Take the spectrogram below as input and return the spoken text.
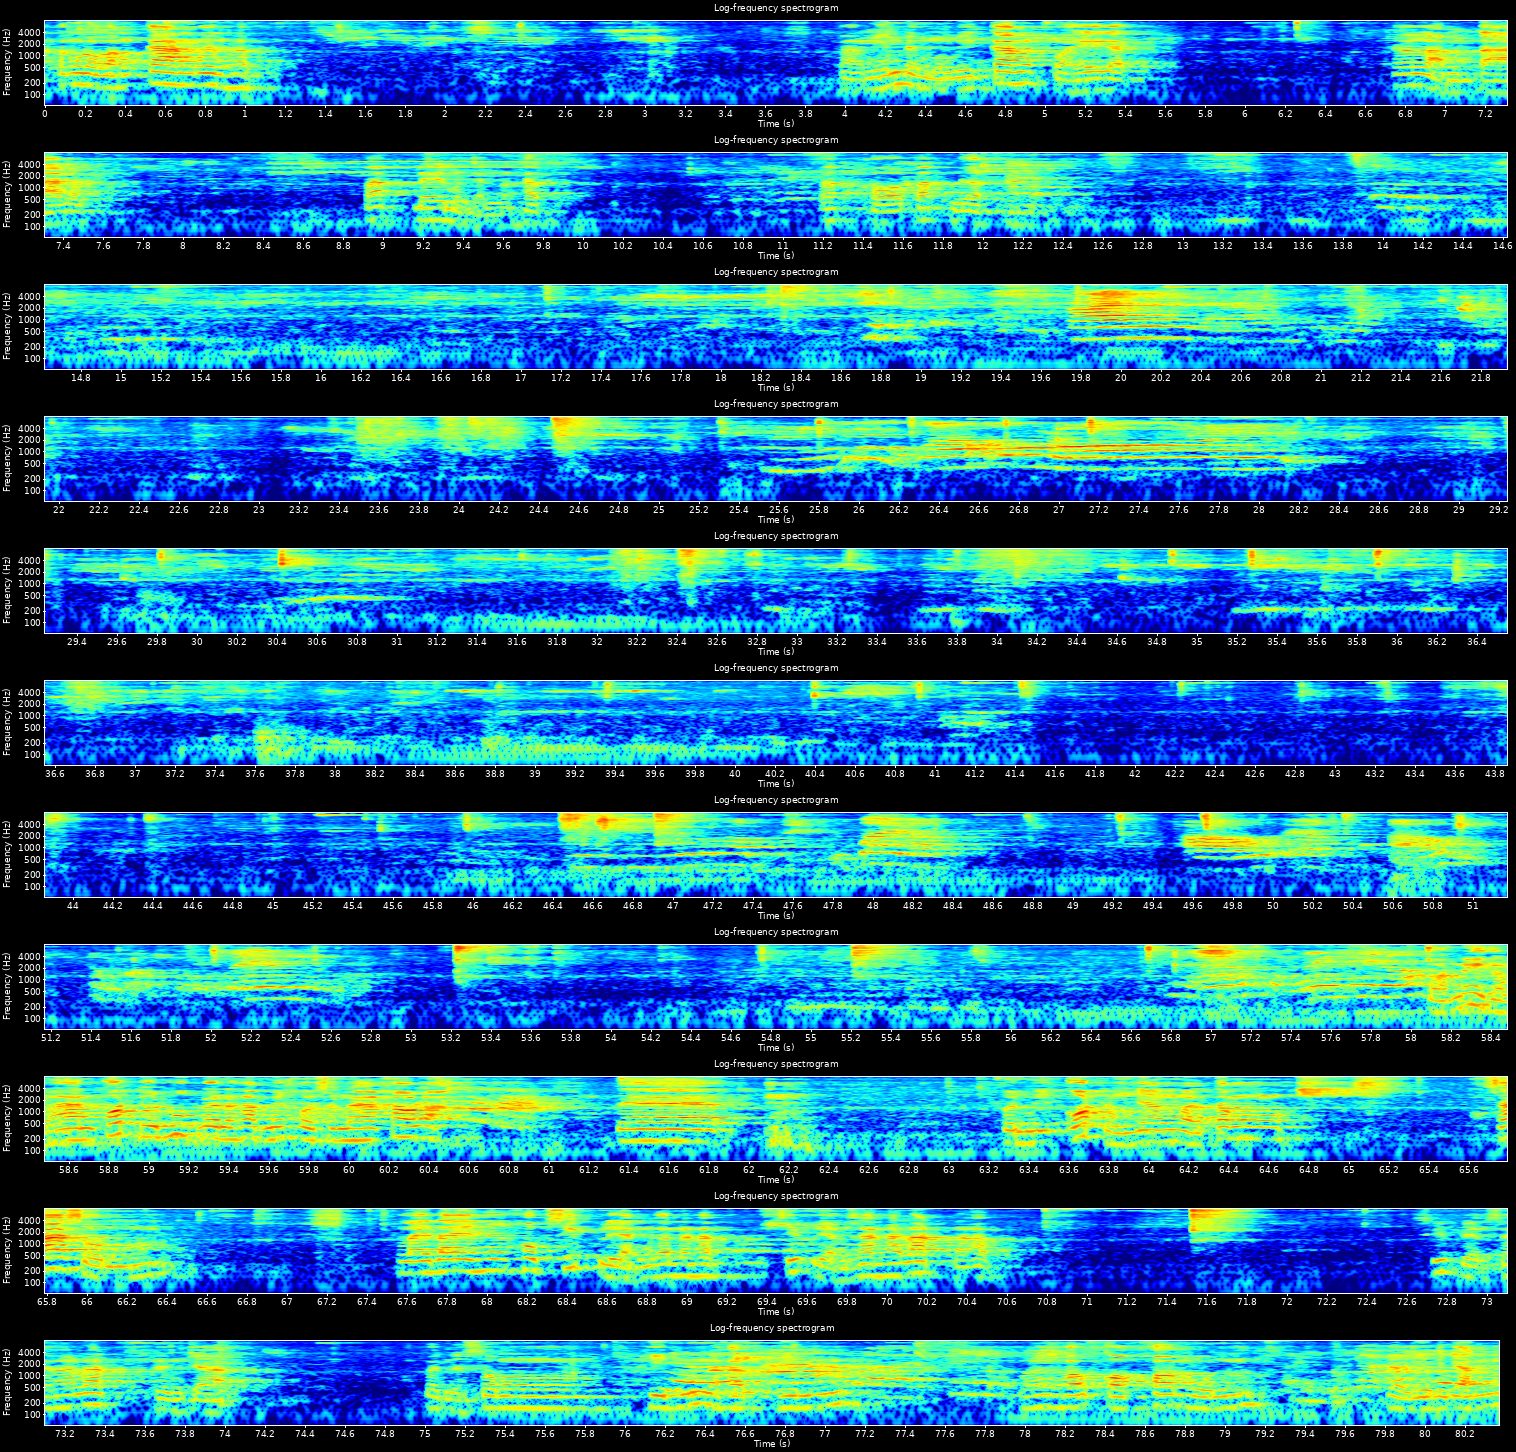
ก็ต้องระวังก้างด้วยครับปลานี้หนึ่งมันมีก้างฝอยกับถ้าหล่ำตากับปักได้เหมือนกันนะครับ ปักคอปักเงือกนะครับ นี้กับพานกด YouTube เลยนะครับ ไม่โฆษณาเข้าละ แต่คนมีกดผมยังว่าต้องสะสมรายได้ให้ครบสิบเหรียญกันนะครับสิบเหรียญสหรัฐนะครับสิบเหรียญสหรัฐถึงจะเป็นจะส่งพินนะครับพินมันเขากรอกข้อมูลเพื่อยืนยัน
